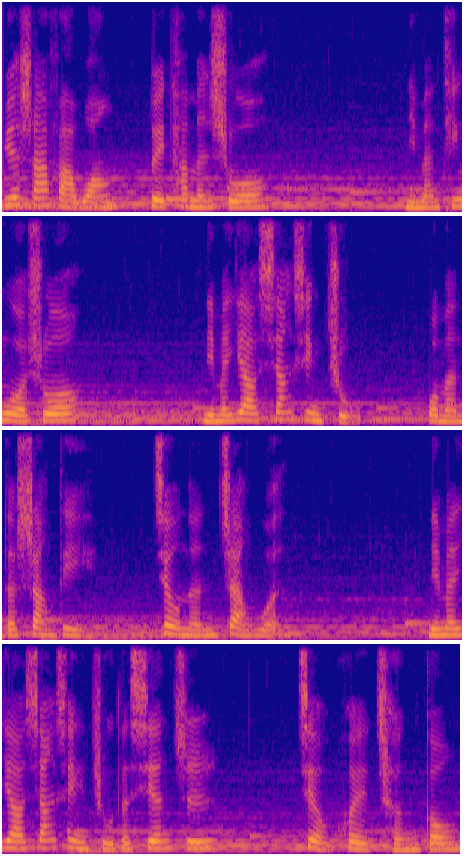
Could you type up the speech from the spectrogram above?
约沙法王对他们说：“你们听我说，你们要相信主，我们的上帝，就能站稳。你们要相信主的先知。”就会成功。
